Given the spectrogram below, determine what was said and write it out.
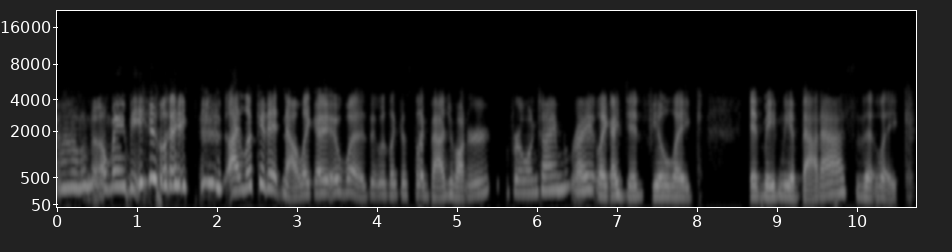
I don't know, maybe like I look at it now, like I, it was, it was like this like badge of honor for a long time, right? Like I did feel like it made me a badass that like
